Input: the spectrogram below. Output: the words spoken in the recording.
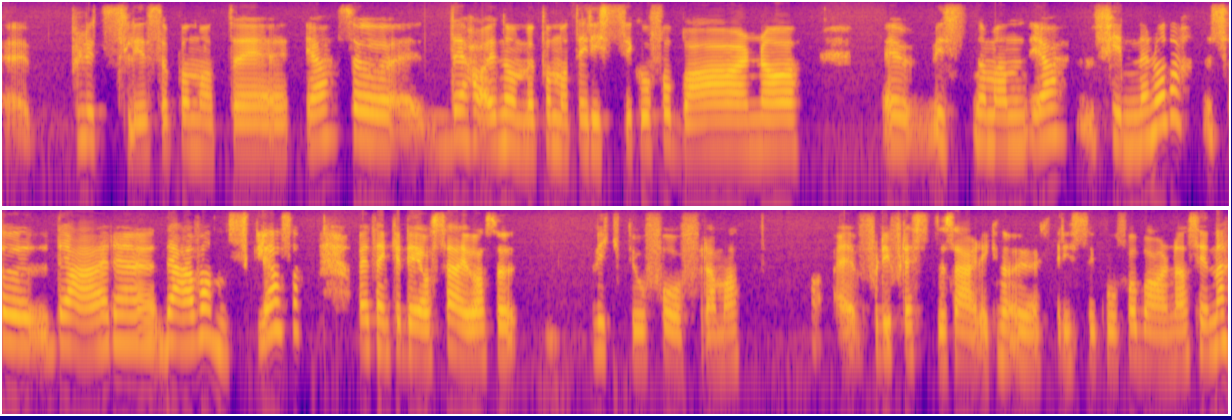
eh, plutselig så på en måte Ja, så det har jo noe med på en måte risiko for barn og hvis når man ja, finner noe, da. Så det er, det er vanskelig, altså. Og jeg tenker det også er jo altså viktig å få fram at Eh, for de fleste så er det ikke noe økt risiko for barna sine.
